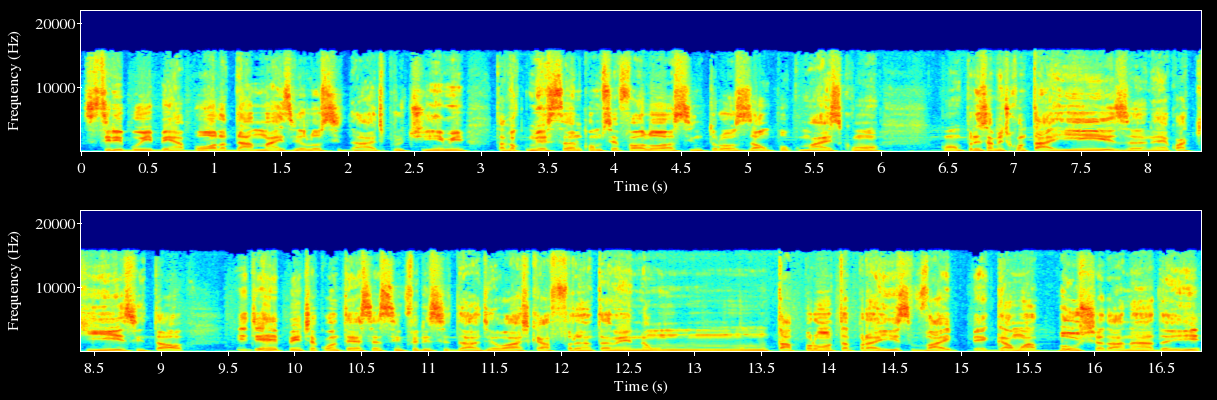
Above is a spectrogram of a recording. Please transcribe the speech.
distribuir bem a bola, dar mais velocidade pro time, estava começando, como você falou, a se entrosar um pouco mais com, com principalmente com Thaísa, né, com a Kiss e tal. E de repente acontece essa infelicidade. Eu acho que a Fran também não, não tá pronta para isso, vai pegar uma bucha danada aí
